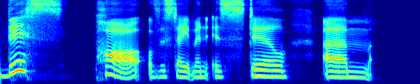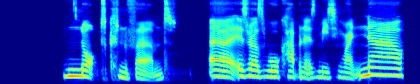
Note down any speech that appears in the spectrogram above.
This part of the statement is still um, not confirmed. Uh, Israel's war cabinet is meeting right now.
